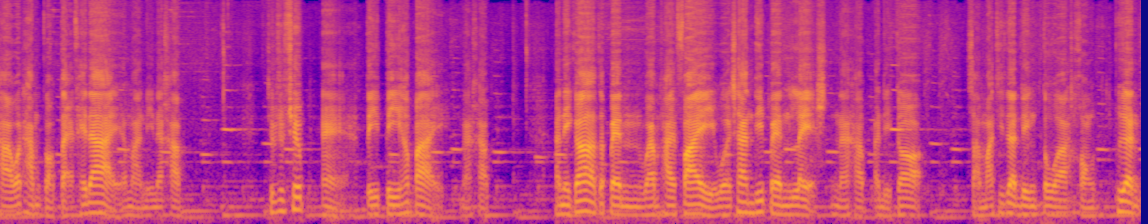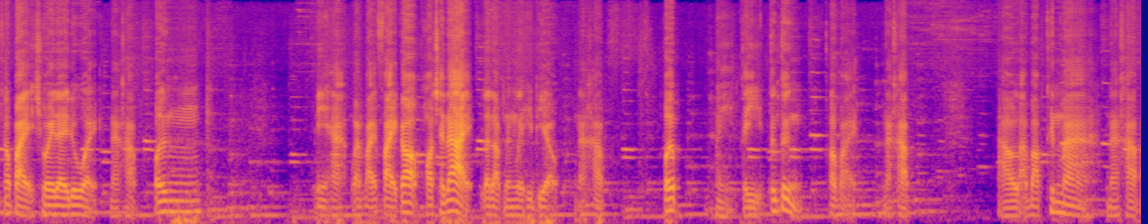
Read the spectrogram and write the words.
คาว่าทำเกาะแตกให้ได้ประมาณนี้นะครับชึบชึบชึบแอบตีตีเข้าไปนะครับ อันนี้ก็จะเป็นแวมไพร์ไฟเวอร์ชันที่เป็นเลชนะครับ อันนี้ก็สามารถที่จะดึงตัวของเพื่อนเข้าไปช่วยได้ด้วยนะครับ ปึ้ง นี่ฮะแวมไพร์ไฟก็พอใช้ได้ระดับหนึ่งเลยทีเดียวนะครับปึ๊บนี่ตีตึ้งๆเข้าไปนะครับ เอาละบัฟขึ้นมานะครับ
